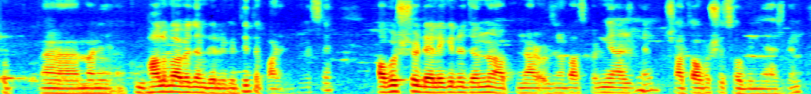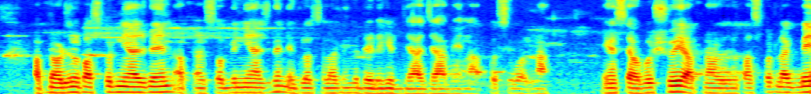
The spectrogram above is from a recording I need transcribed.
খুব মানে খুব ভালোভাবে যেন ডেলিগেট দিতে পারেন, ঠিক আছে? অবশ্যই ডেলিগেটের জন্য আপনার অরিজিনাল পাসপোর্ট নিয়ে আসবেন, সাথে অবশ্যই ছবি নিয়ে আসবেন। আপনার অরিজিনাল পাসপোর্ট নিয়ে আসবেন, আপনার ছবি নিয়ে আসবেন, এগুলো ছাড়া কিন্তু ডেলিগেট দেওয়া যাবে না পসিবল না। ঠিক আছে? অবশ্যই আপনার অরিজিনাল পাসপোর্ট লাগবে,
